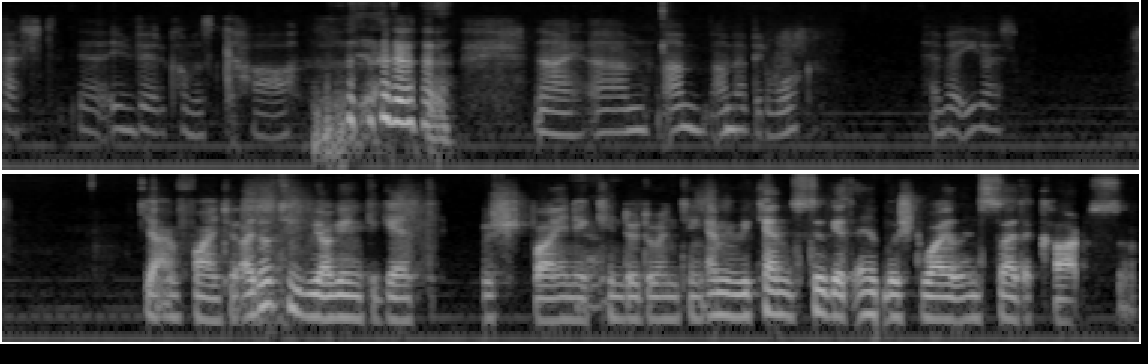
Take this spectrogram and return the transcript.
Hashed, uh, inverted commas car. Yeah, yeah. no, um, I'm I'm happy to walk. How about you guys? Yeah, I'm fine too. I don't think we are going to get ambushed by any kindred or anything. I mean, we can still get ambushed while inside a car. So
